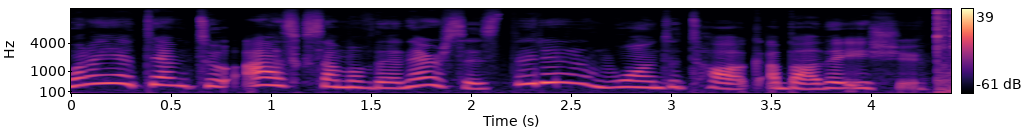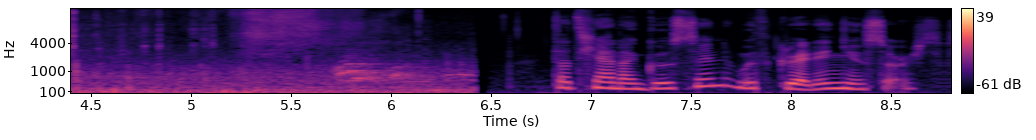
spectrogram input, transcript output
When I attempt to ask some of the nurses, they didn't want to talk about the issue. Tatiana Gusin with Grady Newsource.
